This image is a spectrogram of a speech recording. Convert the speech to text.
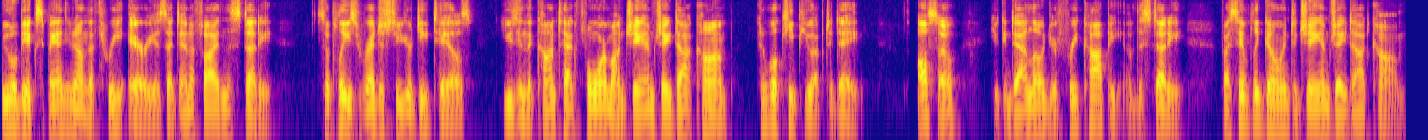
We will be expanding on the three areas identified in the study, so please register your details using the contact form on jmj.com and we'll keep you up to date. Also, you can download your free copy of the study by simply going to jmj.com,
